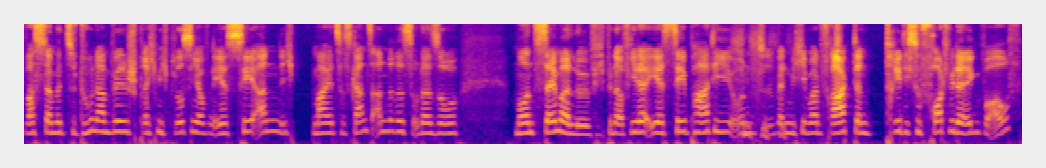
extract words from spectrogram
was damit zu tun haben will, sprech mich bloß nicht auf den ESC an, ich mache jetzt was ganz anderes oder so. Mons Selma Löw. Ich bin auf jeder ESC-Party und wenn mich jemand fragt, dann trete ich sofort wieder irgendwo auf.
